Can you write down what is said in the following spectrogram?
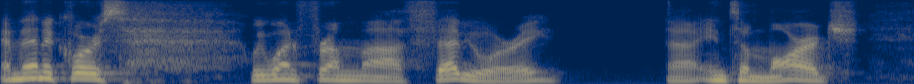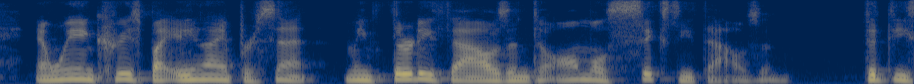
And then, of course, we went from uh, February uh, into March and we increased by 89%. I mean, 30,000 to almost 60,000, 50,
